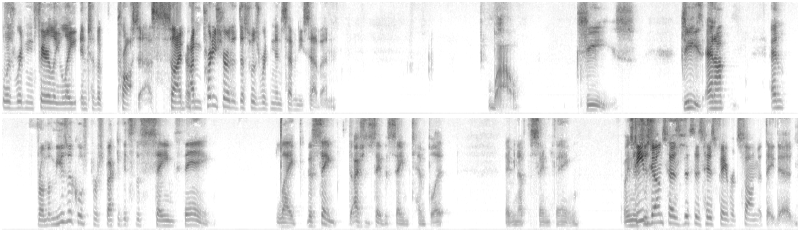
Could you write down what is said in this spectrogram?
was written fairly late into the process. So I, I'm pretty sure that this was written in 77. Wow. Jeez. Jeez. And I and from a musical perspective, it's the same thing. Like the same I should say the same template. Maybe not the same thing. I mean Steve just- Jones says this is his favorite song that they did.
